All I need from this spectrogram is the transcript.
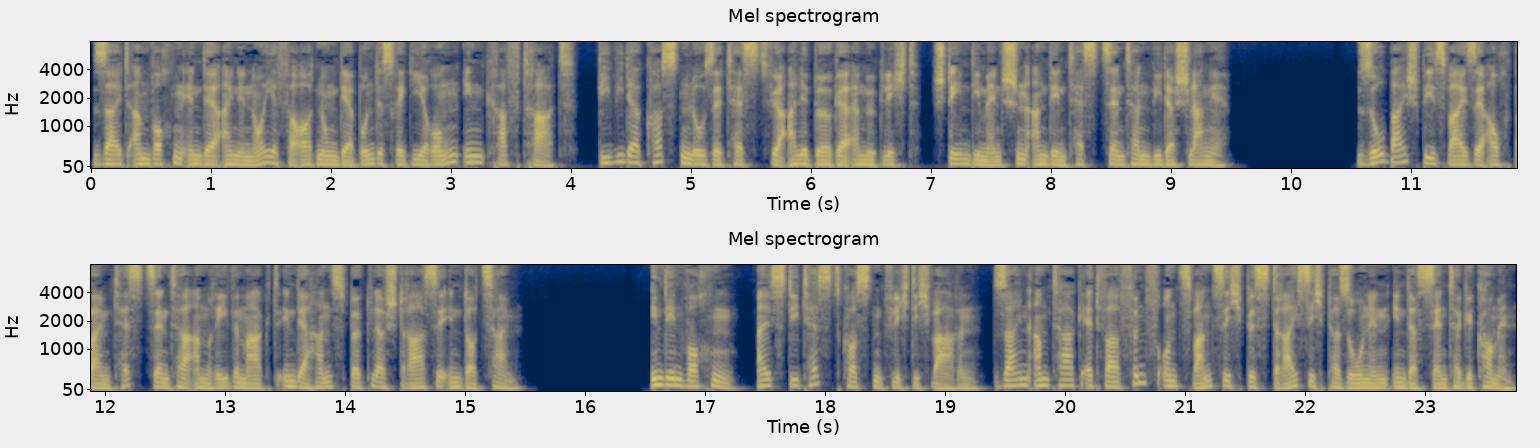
Seit am Wochenende eine neue Verordnung der Bundesregierung in Kraft trat, die wieder kostenlose Tests für alle Bürger ermöglicht, stehen die Menschen an den Testzentren wieder Schlange. So beispielsweise auch beim Testcenter am Rewe-Markt in der Hans-Böckler-Straße in Dotzheim. In den Wochen, als die Tests kostenpflichtig waren, seien am Tag etwa 25 bis 30 Personen in das Center gekommen.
